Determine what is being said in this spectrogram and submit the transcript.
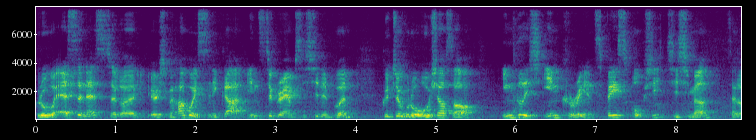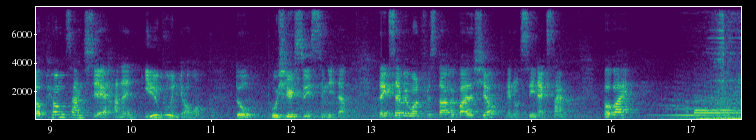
그리고 SNS 제가 열심히 하고 있으니까 인스타그램 쓰시는 분 그쪽으로 오셔서 English in Korean 스페이스 없이 지시면 제가 평상시에 하는 일부 영어도 보실 수 있습니다. Thanks everyone for stopping by the show and we'll see you next time. Bye bye.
